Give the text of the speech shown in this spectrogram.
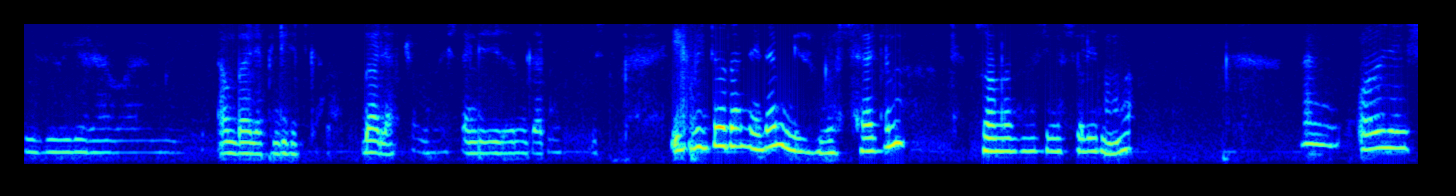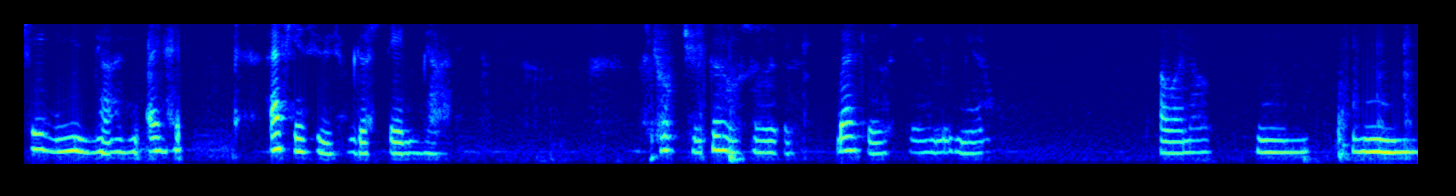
Yüzümü gören var mı? Ama böyle yapınca gözüküyor. Böyle yapacağım. Yüzden yüzümü görmek istiyorum. İlk videoda neden yüzümü gösterdim? Sonra yine söyleyeyim ama. Ben öyle şey değil yani. Ben hep herkes yüzümü göstereyim yani. Çok çirkin olsa da belki gösteririm bilmiyorum. Abone ol. Hmm. Hmm.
